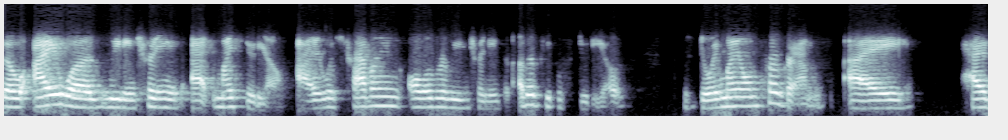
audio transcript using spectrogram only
So I was leading trainings at my studio. I was traveling all over leading trainings at other people's studios doing my own programs. I had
